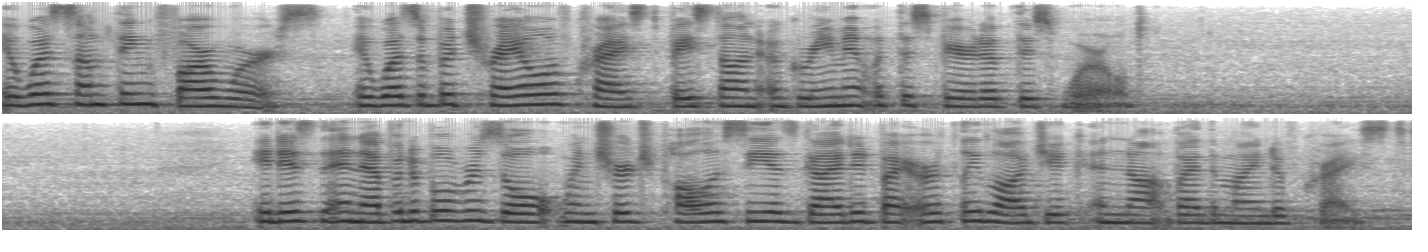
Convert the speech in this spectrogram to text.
It was something far worse. It was a betrayal of Christ based on agreement with the spirit of this world. It is the inevitable result when church policy is guided by earthly logic and not by the mind of Christ.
